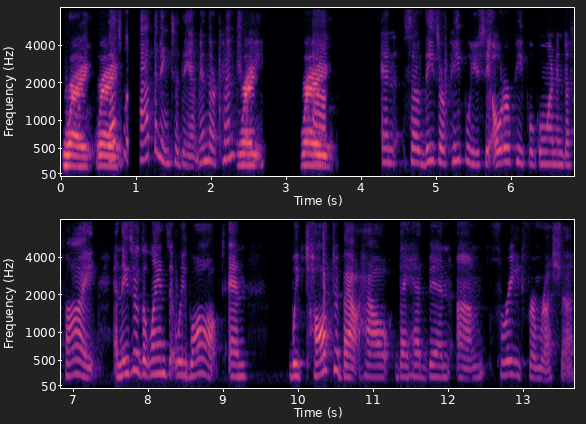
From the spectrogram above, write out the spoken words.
Right. Right. That's what's happening to them in their country. Right. Right. And so these are people you see older people going into fight, and these are the lands that we walked. And we talked about how they had been um, freed from Russia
